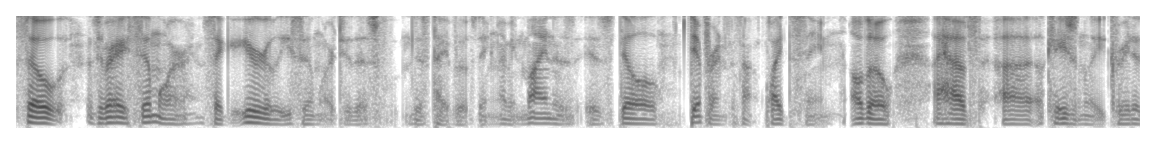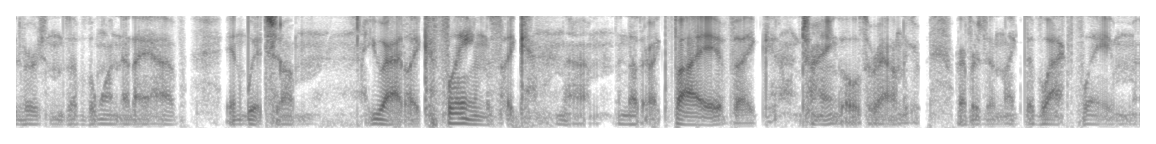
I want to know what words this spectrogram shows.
so it's very similar. It's like eerily similar to this this type of thing. I mean, mine is is still different. It's not quite the same. Although I have uh, occasionally created versions of the one that I have, in which um, you add like flames, like um, another like five like triangles around represent like the black flame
